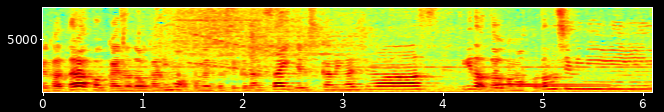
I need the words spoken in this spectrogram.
よかったら今回の動画にもコメントしてください。よろしくお願いします。次の動画もお楽しみに。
